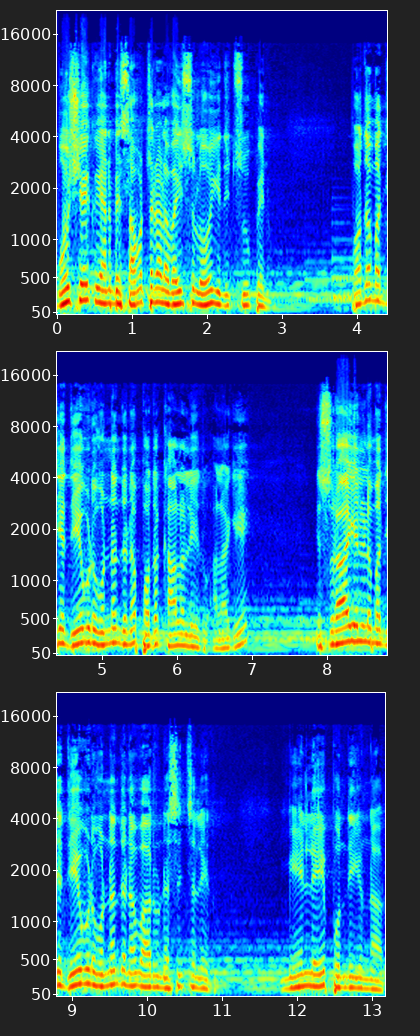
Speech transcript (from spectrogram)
మోషేకు ఎనభై సంవత్సరాల వయసులో ఇది చూపాను. పొద మధ్య దేవుడు ఉన్నందున పొద కాలలేదు. అలాగే ఇస్రాయేలుల మధ్య దేవుడు ఉన్నందున వారు నశించలేదు. మేలే పొంది ఉన్నారు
